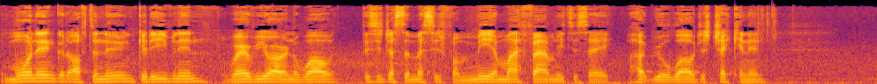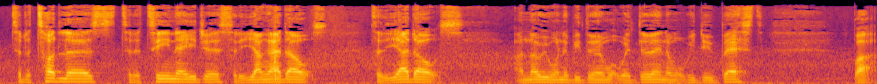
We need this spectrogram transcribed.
Good morning, good afternoon, good evening, wherever you are in the world. This is just a message from me and my family to say, I hope you're well, just checking in. To the toddlers, to the teenagers, to the young adults, to the adults. I know we want to be doing what we're doing and what we do best, but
